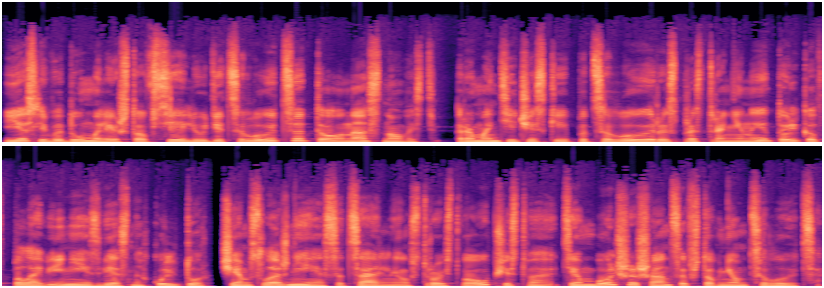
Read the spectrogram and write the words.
Если вы думали, что все люди целуются, то у нас новость. Романтические поцелуи распространены только в половине известных культур. Чем сложнее социальное устройство общества, тем больше шансов, что в нем целуются.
